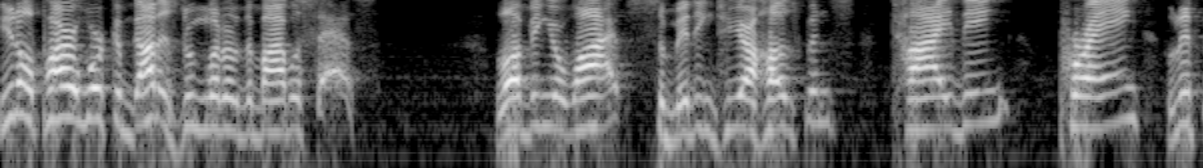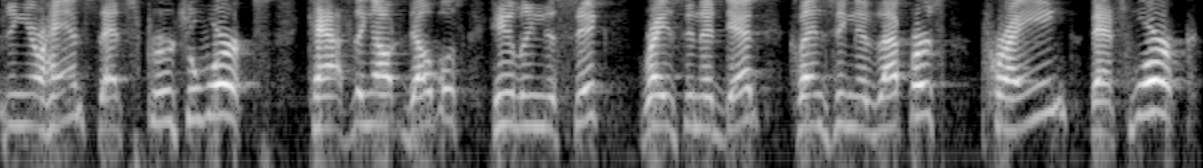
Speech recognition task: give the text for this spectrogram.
you know, part of the work of God is doing whatever the Bible says. Loving your wives, submitting to your husbands, tithing, praying, lifting your hands, that's spiritual works. Casting out devils, healing the sick, raising the dead, cleansing the lepers, praying, that's work.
